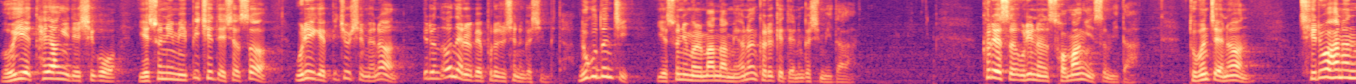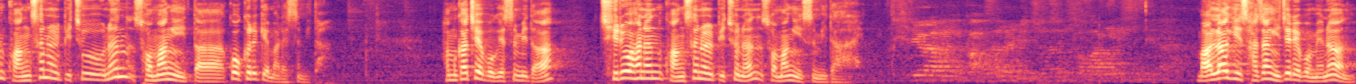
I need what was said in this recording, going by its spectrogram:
의의 태양이 되시고 예수님이 빛이 되셔서 우리에게 비추시면은 이런 은혜를 베풀어 주시는 것입니다. 누구든지 예수님을 만나면은 그렇게 되는 것입니다. 그래서 우리는 소망이 있습니다. 두 번째는 치료하는 광선을 비추는 소망이 있다고 그렇게 말했습니다. 한번 같이 해보겠습니다. 치료하는 광선을 비추는 소망이 있습니다. 말라기 4장 2절에 보면은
